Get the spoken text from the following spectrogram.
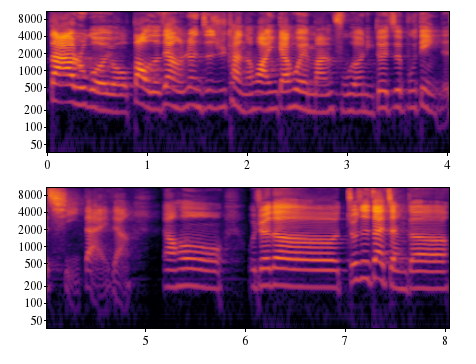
大家如果有抱着这样的认知去看的话，应该会蛮符合你对这部电影的期待。这样，然后我觉得就是在整个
